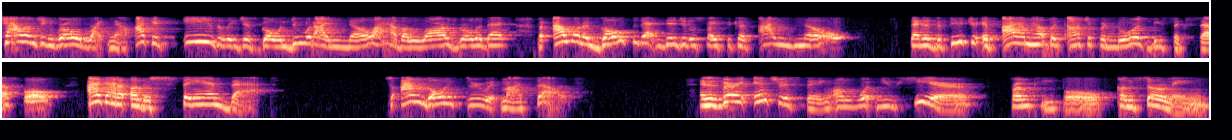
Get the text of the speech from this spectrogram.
challenging road right now. I could easily just go and do what I know. I have a large Rolodex, but I want to go through that digital space because I know that in the future, if I am helping entrepreneurs be successful, I got to understand that. So I'm going through it myself. And it's very interesting on what you hear from people concerning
